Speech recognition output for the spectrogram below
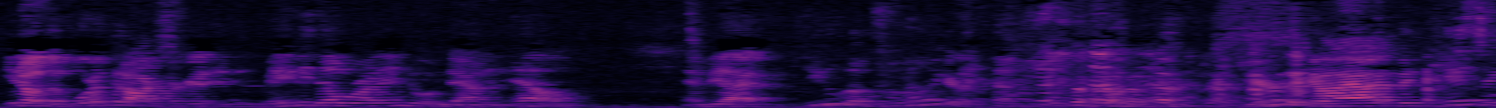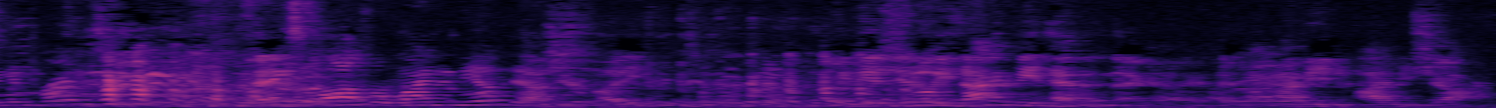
You know, the Orthodox are going to, maybe they'll run into him down in hell and be like, You look familiar. You're the guy I've been kissing and praying to. Thanks a lot for winding me up down here, buddy. Because, you know, he's not going to be in heaven, that guy. I, I mean, I'd be shocked.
